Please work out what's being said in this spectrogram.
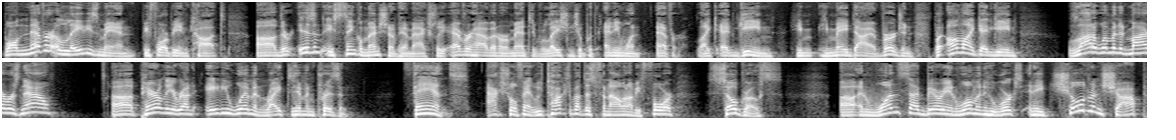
While never a ladies' man before being caught, uh, there isn't a single mention of him actually ever having a romantic relationship with anyone ever. Like Ed Gein, he, he may die a virgin, but unlike Ed Gein, a lot of women admirers now. Uh, apparently, around 80 women write to him in prison. Fans, actual fans. We've talked about this phenomenon before. So gross. Uh, and one Siberian woman who works in a children's shop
